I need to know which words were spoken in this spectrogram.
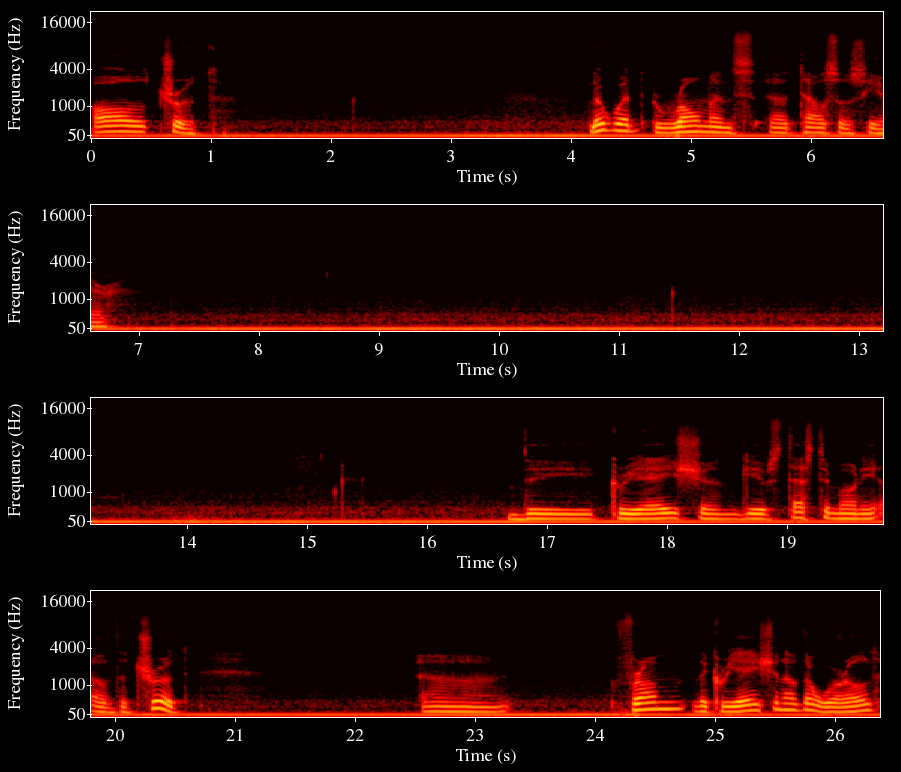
all truth. Look what Romans uh, tells us here. the creation gives testimony of the truth. Uh, from the creation of the world,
